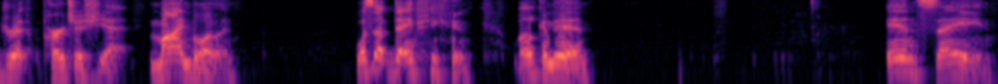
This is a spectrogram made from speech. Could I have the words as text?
drip purchase yet. Mind blowing. What's up, Damien? Welcome in. Insane.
